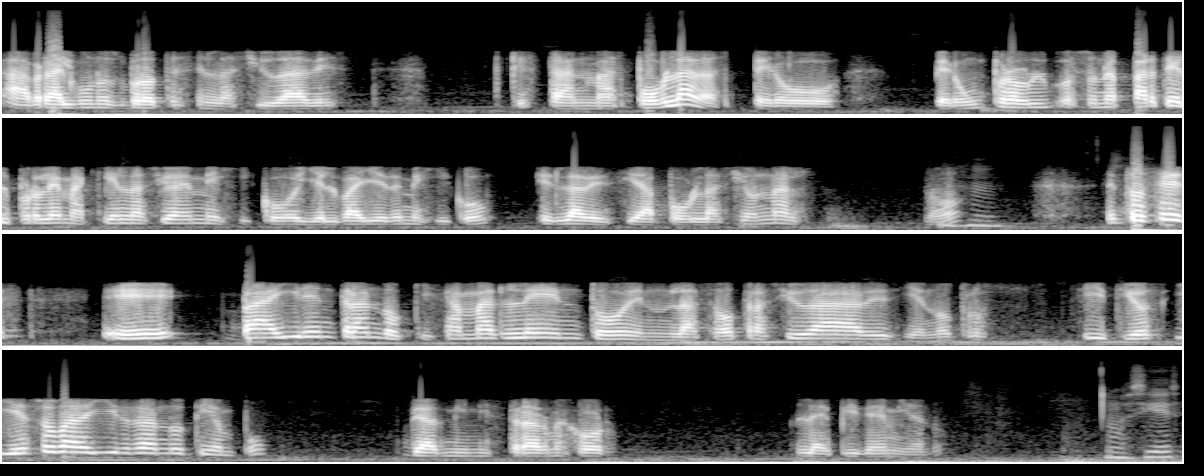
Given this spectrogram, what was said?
Habrá algunos brotes en las ciudades que están más pobladas, pero pero un o sea, una parte del problema aquí en la Ciudad de México y el Valle de México es la densidad poblacional, ¿no? Entonces, eh, va a ir entrando quizá más lento en las otras ciudades y en otros sitios y eso va a ir dando tiempo de administrar mejor la epidemia, ¿no? Así es.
